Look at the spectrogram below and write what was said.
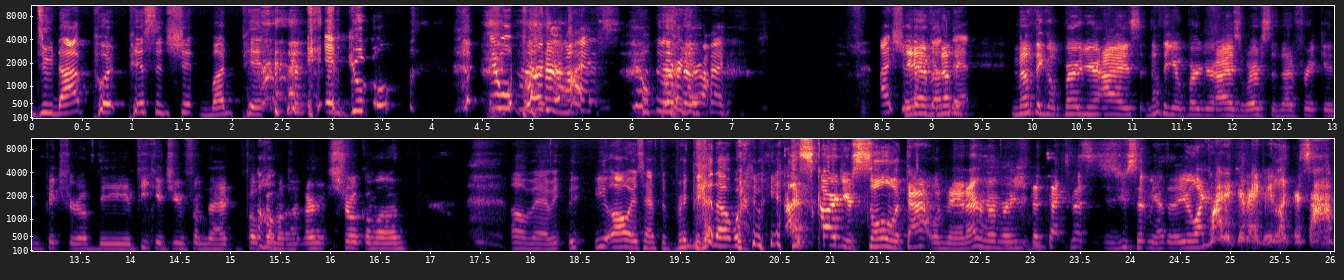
Do not put piss and shit mud pit in Google. It will burn your eyes. It will burn your eyes. I should Yeah, have done nothing, that. nothing will burn your eyes. Nothing will burn your eyes worse than that freaking picture of the Pikachu from that oh. Pokemon or Strokemon. Oh man, we, we, you always have to bring that up when we. I scarred your soul with that one, man. I remember the text messages you sent me after that. You're like, why did you make me look this up?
